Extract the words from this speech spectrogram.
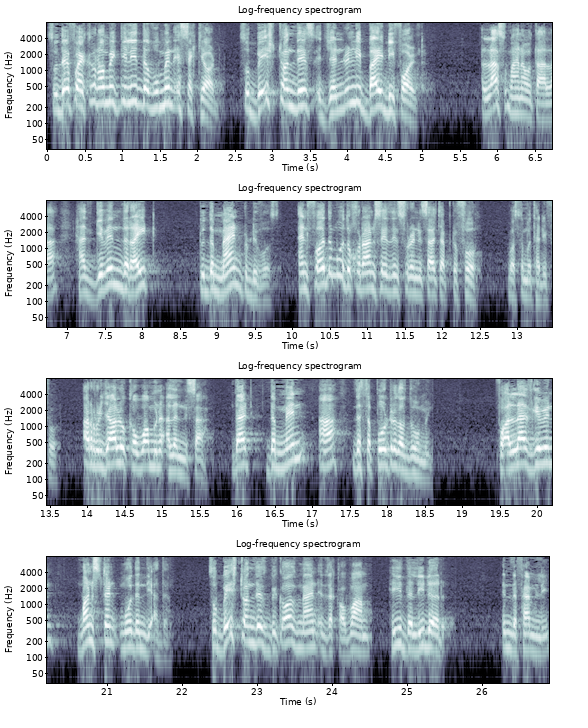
So therefore, economically, the woman is secured. So based on this, generally by default, Allah subhanahu wa ta'ala has given the right to the man to divorce. And furthermore, the Quran says in Surah Nisa chapter 4, verse number 34, Ar-rijalu qawwamuna ala nisa that the men are the supporters of the women. For Allah has given one strength more than the other. So based on this, because man is a qawwam, he is the leader in the family,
